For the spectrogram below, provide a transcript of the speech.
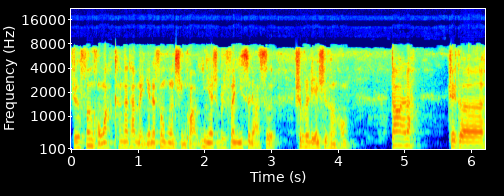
这个分红啊，看看它每年的分红情况，一年是不是分一次两次，是不是连续分红？当然了。这个，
